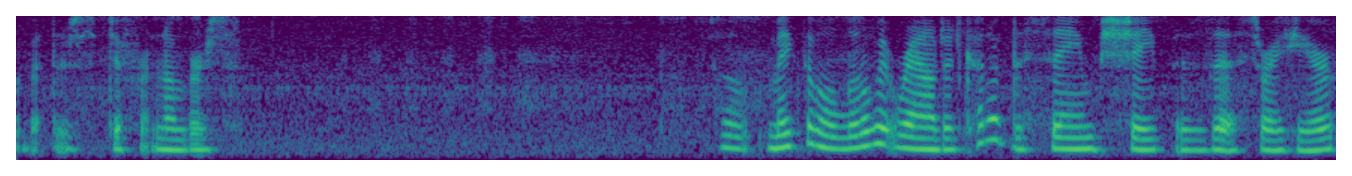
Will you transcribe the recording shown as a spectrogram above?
I bet there's different numbers. So make them a little bit rounded, kind of the same shape as this right here.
